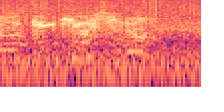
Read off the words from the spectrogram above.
を撃破しろ。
